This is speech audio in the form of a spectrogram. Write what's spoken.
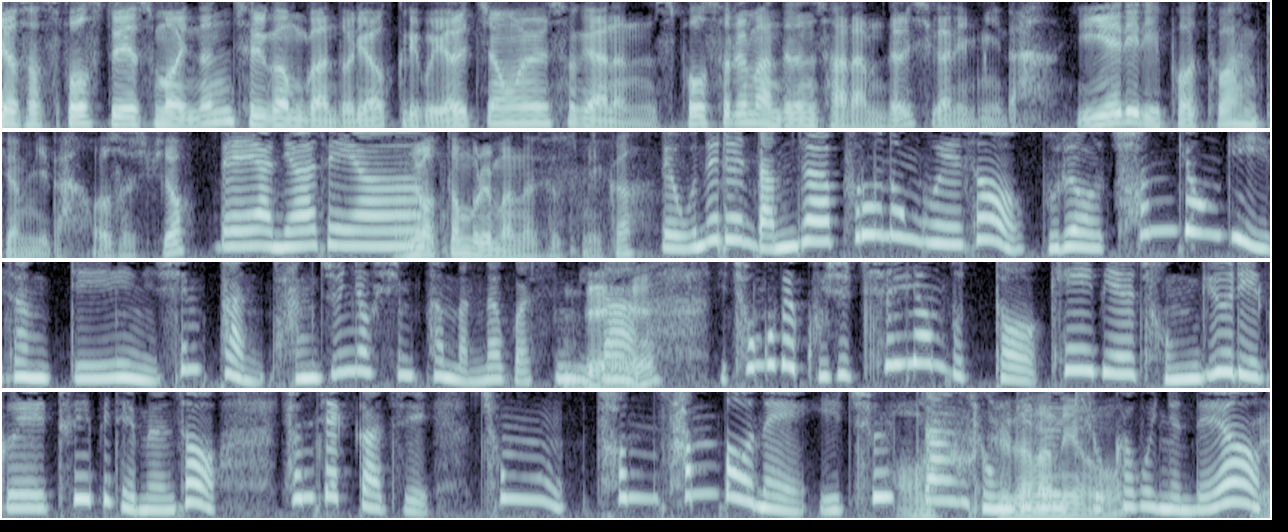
이어서 스포츠 뒤에 숨어있는 즐거움과 노력 그리고 열정을 소개하는 스포츠를 만드는 사람들 시간입니다. 이혜리 리포터와 함께합니다. 어서 오십시오. 네, 안녕하세요. 오늘 어떤 분을 만나셨습니까? 네, 오늘은 남자 프로농구에서 무려 1000경기 이상 뛴 심판 장준혁 심판 만나고 왔습니다. 네. 1997년부터 KBL 정규리그에 투입이 되면서 현재까지 총 1003번의 이 출장 어, 경기를 대단하네요. 기록하고 있는데요. 네.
